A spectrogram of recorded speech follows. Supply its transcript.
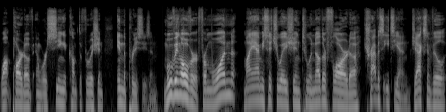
want part of, and we're seeing it come to fruition in the preseason. Moving over from one Miami situation to another Florida, Travis Etienne, Jacksonville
